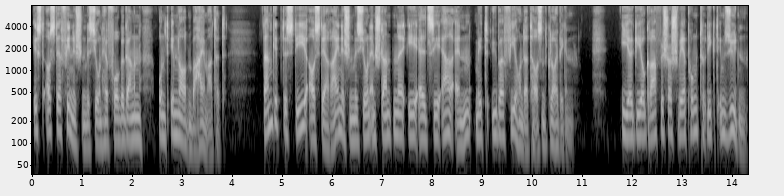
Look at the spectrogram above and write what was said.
ist aus der finnischen Mission hervorgegangen und im Norden beheimatet. Dann gibt es die aus der rheinischen Mission entstandene ELCRN mit über 400.000 Gläubigen. Ihr geografischer Schwerpunkt liegt im Süden,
